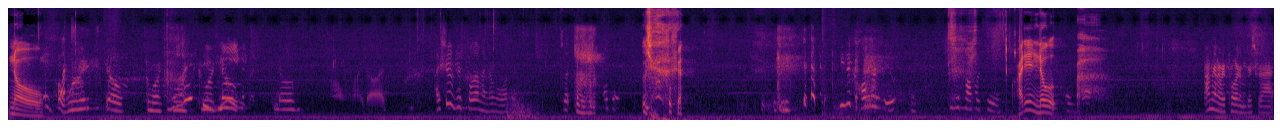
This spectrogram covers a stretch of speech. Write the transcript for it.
No. Oh, what? No. Come on, come on, What? come on, no. No. Oh my god. I should have just pulled out my normal weapon. But okay. He's a copper too. He's a copper too. I didn't know. I'm gonna report him just for that.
